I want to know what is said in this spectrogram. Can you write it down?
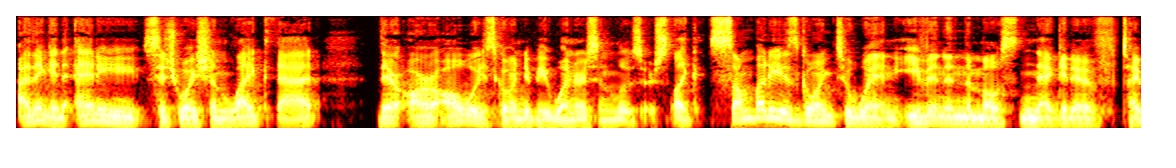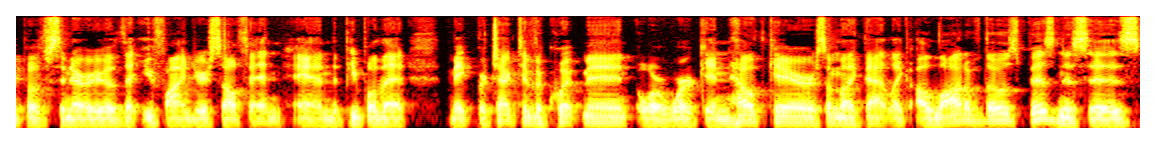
I think in any situation like that, there are always going to be winners and losers. Like somebody is going to win, even in the most negative type of scenario that you find yourself in. And the people that make protective equipment or work in healthcare or something like that, like a lot of those businesses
